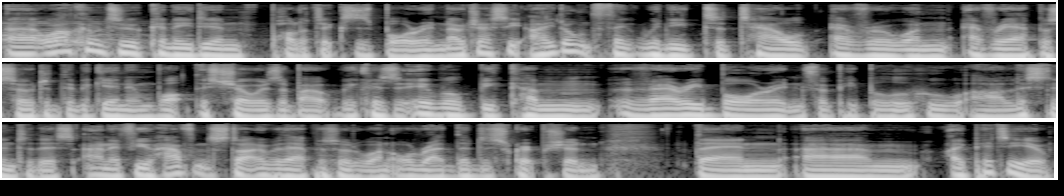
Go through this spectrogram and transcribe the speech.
Uh, welcome to Canadian Politics is Boring. Now, Jesse, I don't think we need to tell everyone every episode at the beginning what this show is about because it will become very boring for people who are listening to this. And if you haven't started with episode one or read the description, then um, I pity you.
